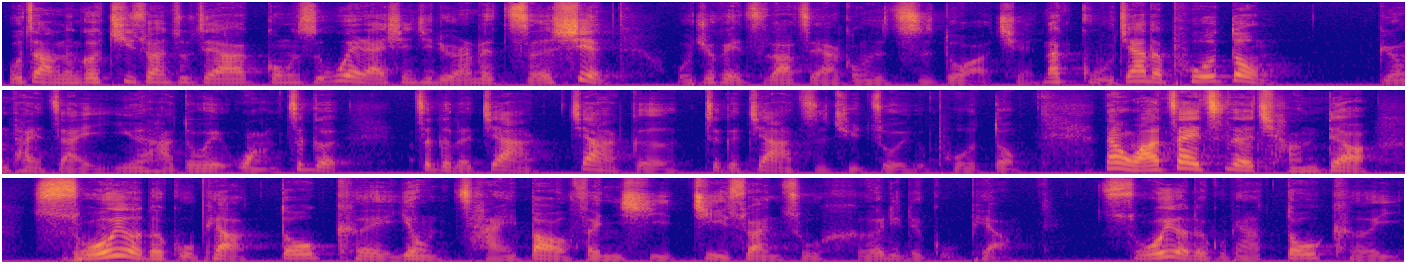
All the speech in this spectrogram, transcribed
我只要能够计算出这家公司未来现金流量的折现，我就可以知道这家公司值多少钱。那股价的波动不用太在意，因为它都会往这个这个的价价格这个价值去做一个波动。那我要再次的强调，所有的股票都可以用财报分析计算出合理的股票，所有的股票都可以。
